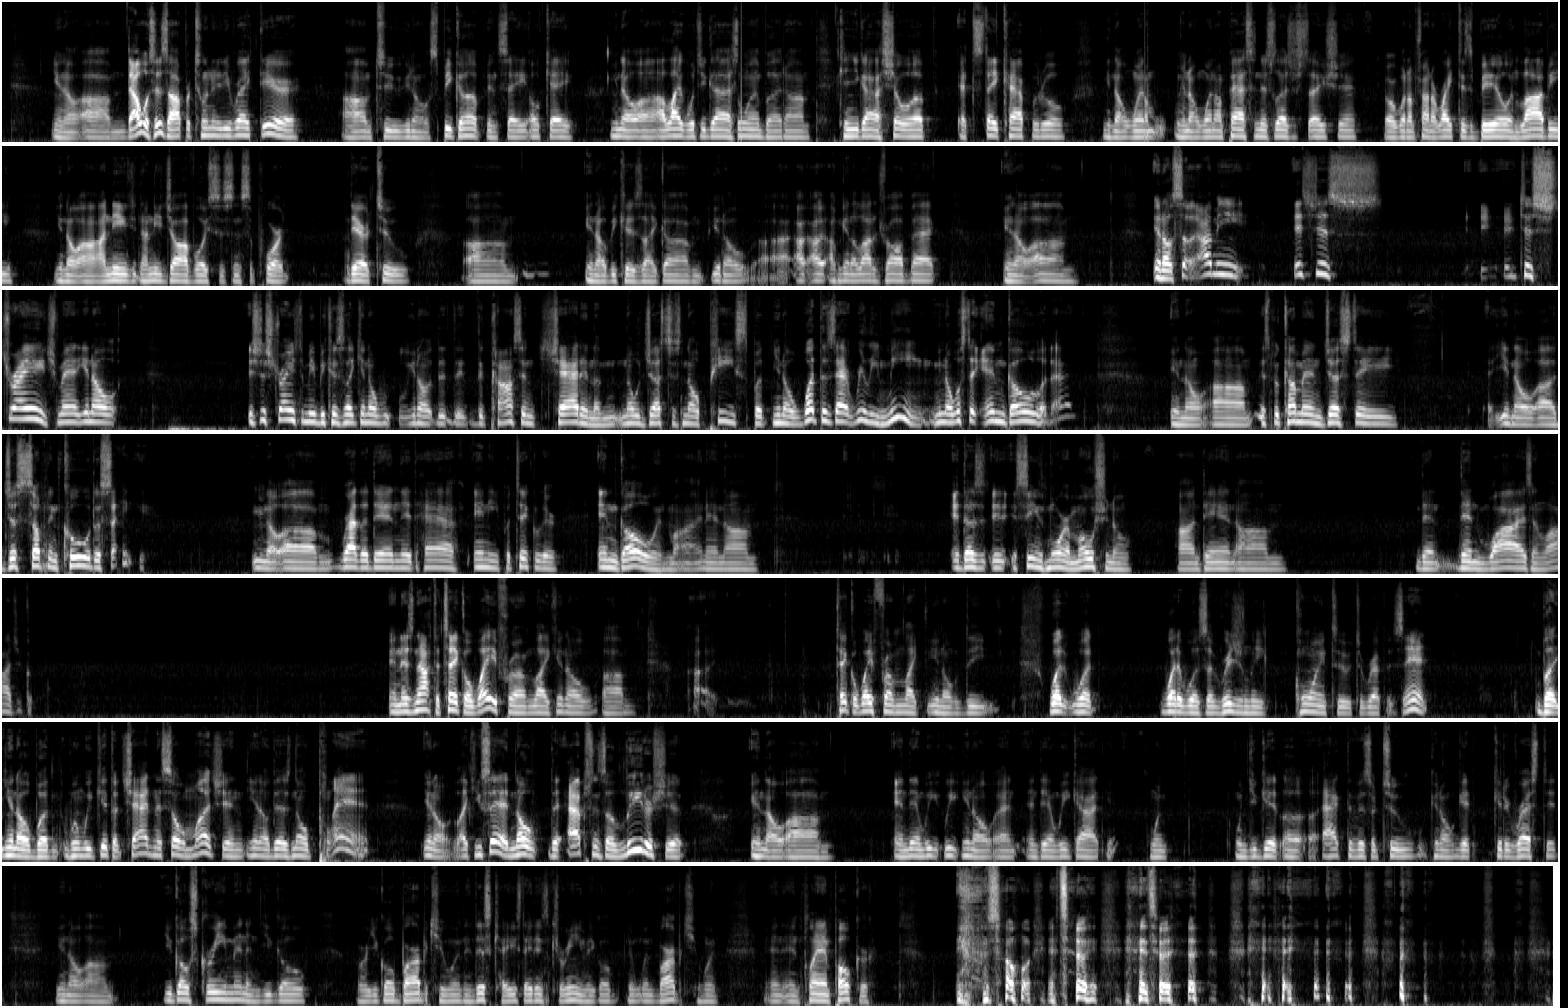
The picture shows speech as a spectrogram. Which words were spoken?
you know, um that was his opportunity right there, um to you know speak up and say, okay, you know, uh, I like what you guys doing, but um can you guys show up at the state capitol? you know when I'm you know when I'm passing this legislation or when I'm trying to write this bill and lobby, you know uh, I need I need y'all voices and support there too, um, you know because like um, you know I, I I'm getting a lot of drawback, you know um, you know so I mean it's just it's just strange man you know it's just strange to me because like you know you know the, the, the constant chat and no justice no peace but you know what does that really mean? You know what's the end goal of that? You know um it's becoming just a you know uh just something cool to say you know um rather than it have any particular end goal in mind. And um it does it, it seems more emotional uh than um than than wise and logical and it's not to take away from like you know um, uh, take away from like you know the what what what it was originally coined to to represent. But you know but when we get to chatting it so much and you know there's no plan you know like you said no the absence of leadership you know um and then we we you know and and then we got when when you get a, a activist or two you know get get arrested you know um you go screaming and you go or you go barbecuing. In this case, they didn't scream; they go they went barbecuing and, and playing poker. so until, until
